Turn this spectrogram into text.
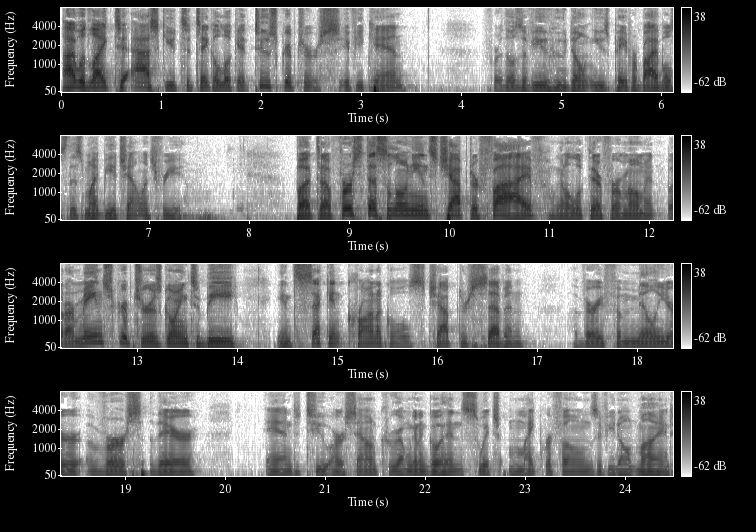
I would like to ask you to take a look at two scriptures, if you can. For those of you who don't use paper Bibles, this might be a challenge for you. But uh, 1 Thessalonians chapter 5, I'm going to look there for a moment. But our main scripture is going to be in Second Chronicles chapter 7, a very familiar verse there. And to our sound crew, I'm going to go ahead and switch microphones if you don't mind.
